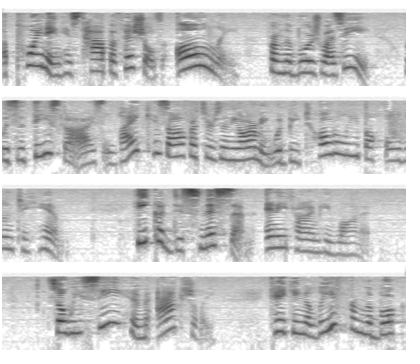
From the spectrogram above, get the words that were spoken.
appointing his top officials only from the bourgeoisie was that these guys, like his officers in the army, would be totally beholden to him. He could dismiss them anytime he wanted. So we see him actually taking a leaf from the book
